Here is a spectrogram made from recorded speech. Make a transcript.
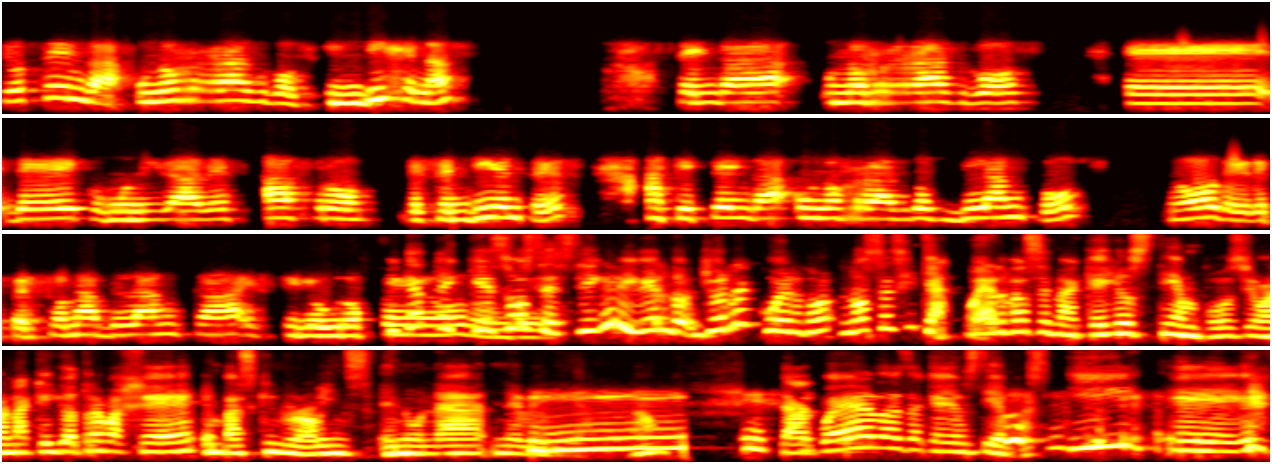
yo tenga unos rasgos indígenas, tenga unos rasgos eh, de comunidades afrodescendientes, a que tenga unos rasgos blancos ¿no? De, de, persona blanca, estilo europeo. Fíjate que eso se sigue viviendo. Yo recuerdo, no sé si te acuerdas en aquellos tiempos, Giovanna, que yo trabajé en Baskin Robbins en una nevería, ¿no? ¿Te acuerdas de aquellos tiempos? Y eh,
